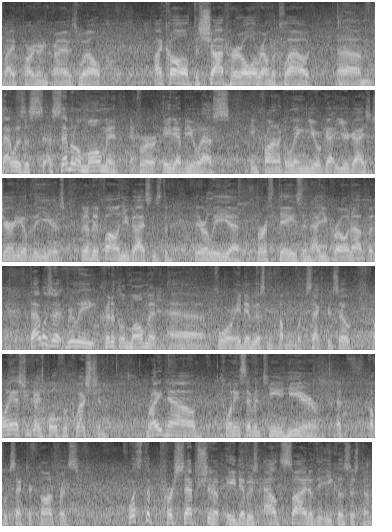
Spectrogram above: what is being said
my partner in crime as well, I call it the shot heard all around the cloud. Um, that was a seminal moment for AWS in chronicling your, your guys' journey over the years. I mean, I've been following you guys since the, the early uh, birthdays and how you growing up, but that was a really critical moment uh, for AWS in the public sector. So I want to ask you guys both a question. Right now, 2017 here at Public Sector Conference, What's the perception of AWS outside of the ecosystem?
